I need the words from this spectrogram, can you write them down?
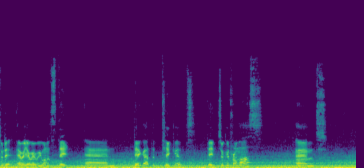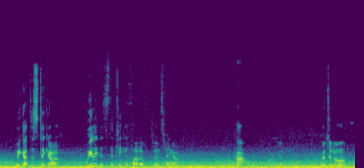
to the area where we want to stay. And they got the ticket, they took it from us, and we got the sticker. Really? This is the ticket for the transfer? Huh. Okay. Good to know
